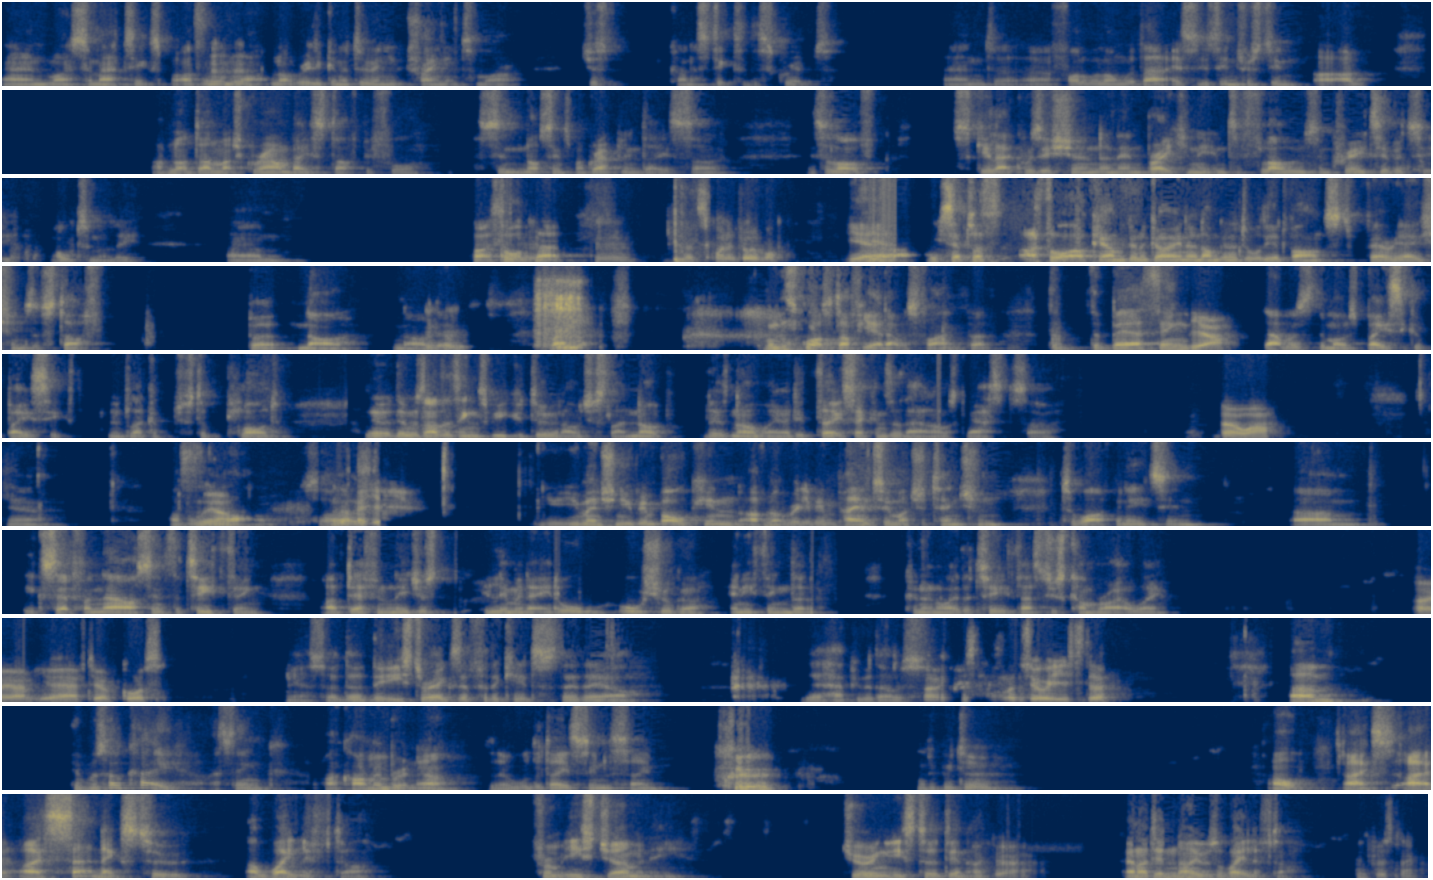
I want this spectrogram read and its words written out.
and my somatics. But other than Mhm. that, I'm not really gonna do any training tomorrow. Just kind of stick to the script. and uh, uh, follow along with that. It's it's interesting. I, I've I've not done much ground based stuff before, since, not since my grappling days. So it's a lot of skill acquisition and then breaking it into flows and creativity ultimately. Um, but I thought that Mm, that's quite enjoyable. yeah, except I, th- I thought, okay, I'm going to go in and I'm going to do all the advanced variations of stuff. But no, no, there Mhm. was like, I mean, the squat stuff, yeah, that was fine. But the, the bear thing, Yeah. That was the most basic of basic, like a, just a plod. There, there was other things we could do, and I was just like, nope, there's no way. I did 30 seconds of that, and I was gassed. So Oh wow. yeah. Other than Yeah. that, so you, you mentioned you've been bulking. I've not really been paying too much attention to what I've been eating, um, except for now, since the teeth thing, I've definitely just eliminated all all sugar, anything that can annoy the teeth. That's just come right away. Oh yeah, you have to, of course. Yeah. So the the Easter eggs are for the kids. They they are they're happy with those. How was your Easter? Um, it was okay. I think I can't remember it now. All the days seem the same. What did we do? Oh, I, I, I sat next to a weightlifter from East Germany during Easter dinner, okay, and I didn't know he was a weightlifter. interesting.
